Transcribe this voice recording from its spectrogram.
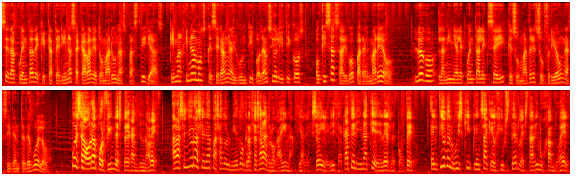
se da cuenta de que Caterina se acaba de tomar unas pastillas, que imaginamos que serán algún tipo de ansiolíticos o quizás algo para el mareo. Luego, la niña le cuenta a Alexei que su madre sufrió un accidente de vuelo. Pues ahora por fin despegan de una vez, a la señora se le ha pasado el miedo gracias a la drogaína, y Alexei le dice a Katerina que él es reportero. El tío del whisky piensa que el hipster le está dibujando a él,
